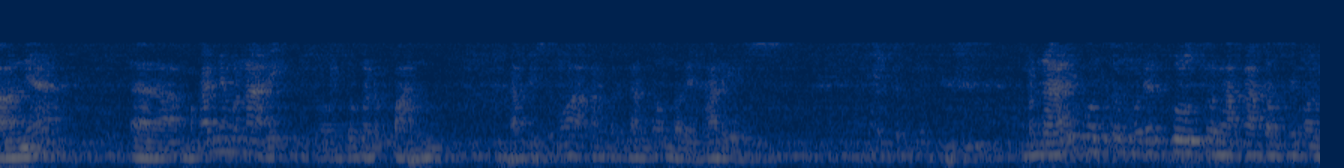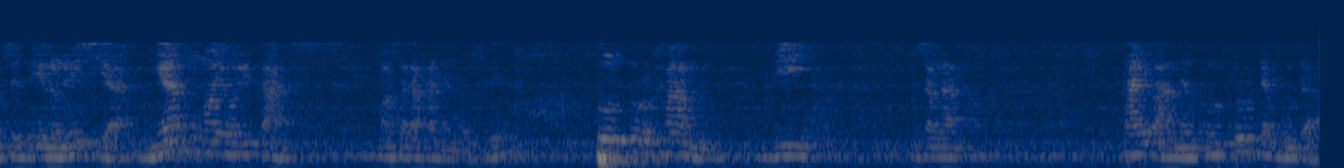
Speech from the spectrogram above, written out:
misalnya uh, makanya menarik gitu, untuk ke depan tapi semua akan tergantung dari Haris. Menarik untuk melihat kultur hak asasi manusia di Indonesia yang mayoritas masyarakatnya muslim kultur HAM di misalnya Thailand yang kulturnya Buddha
